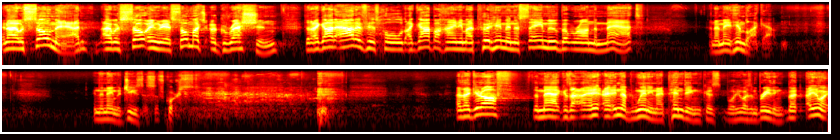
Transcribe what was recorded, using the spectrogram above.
and I was so mad, I was so angry, I had so much aggression that I got out of his hold. I got behind him, I put him in the same move, but we're on the mat, and I made him black out. In the name of Jesus, of course. As I get off the mat, because I, I, ended up winning, I pinned him because, well, he wasn't breathing. But anyway,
